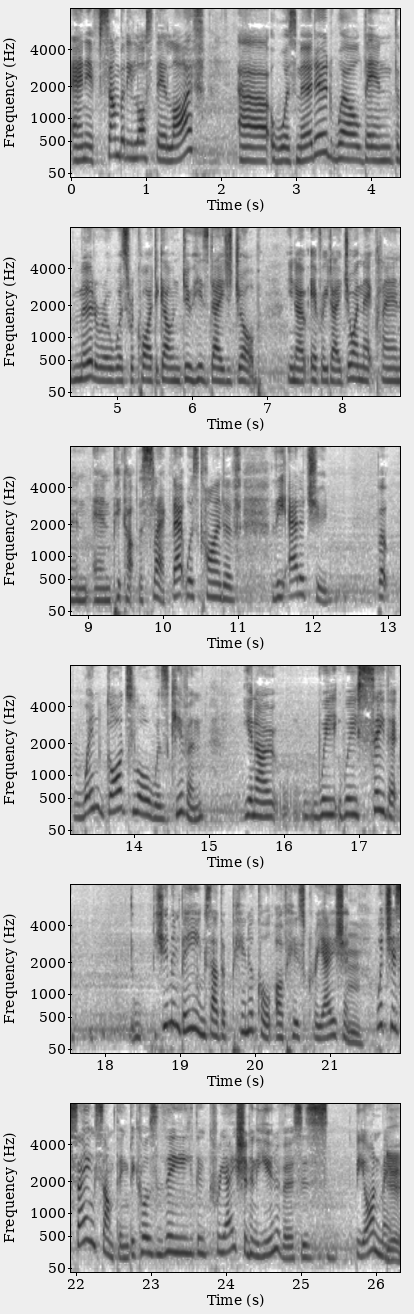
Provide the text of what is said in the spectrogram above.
And if somebody lost their life, uh, was murdered, well, then the murderer was required to go and do his day's job, you know, every day, join that clan and, and pick up the slack. That was kind of the attitude. But when God's law was given, you know, we, we see that human beings are the pinnacle of his creation, which is saying something because the, the creation in the universe is beyond Yeah,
